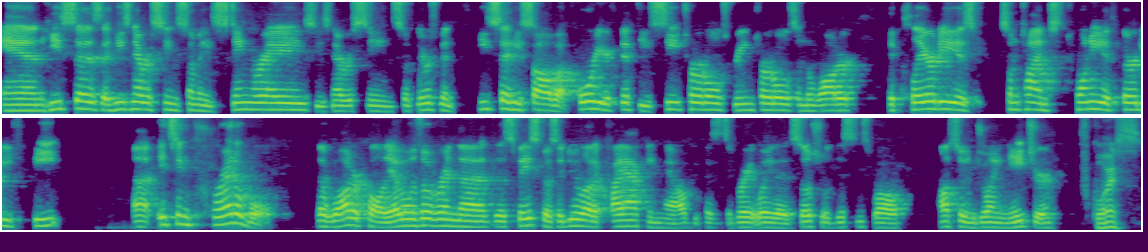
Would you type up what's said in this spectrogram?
and he says that he's never seen so many stingrays. He's never seen so There's been. He said he saw about forty or fifty sea turtles, green turtles in the water. The clarity is sometimes 20 to 30 feet. Uh, it's incredible the water quality. I was over in the, the Space Coast. I do a lot of kayaking now because it's a great way to social distance while also enjoying nature. Of course.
